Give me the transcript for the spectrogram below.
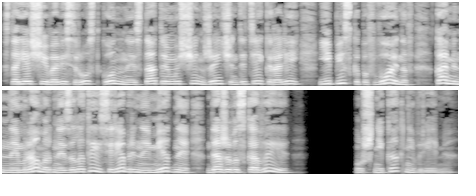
стоящие во весь рост конные статуи мужчин, женщин, детей, королей, епископов, воинов, каменные, мраморные, золотые, серебряные, медные, даже восковые, Уж никак не время.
